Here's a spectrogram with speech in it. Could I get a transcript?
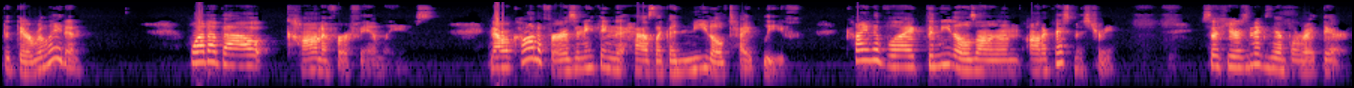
that they're related. What about conifer families? Now, a conifer is anything that has like a needle type leaf, kind of like the needles on, on a Christmas tree. So here's an example right there.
